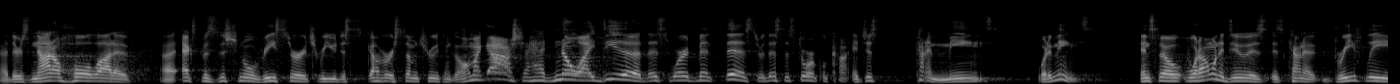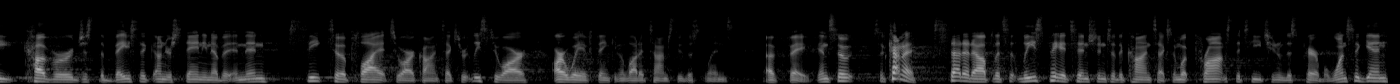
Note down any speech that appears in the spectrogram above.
Uh, there's not a whole lot of uh, expositional research where you discover some truth and go, oh my gosh, I had no idea this word meant this or this historical. Con-. It just kind of means what it means. And so, what I want to do is, is kind of briefly cover just the basic understanding of it and then seek to apply it to our context, or at least to our, our way of thinking, a lot of times through this lens of faith. And so, so kind of set it up, let's at least pay attention to the context and what prompts the teaching of this parable. Once again,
